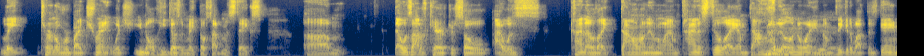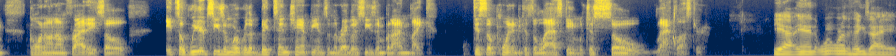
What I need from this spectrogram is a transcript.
late turnover by Trent, which you know he doesn't make those type of mistakes. Um, that was out of character. So I was kind of like down on Illinois. I'm kind of still I am down on yeah, Illinois, and yeah. I'm thinking about this game going on on Friday. So it's a weird season where we're the Big Ten champions in the regular season, but I'm like disappointed because the last game was just so lackluster. Yeah, and one one of the things I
